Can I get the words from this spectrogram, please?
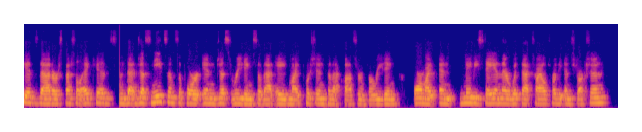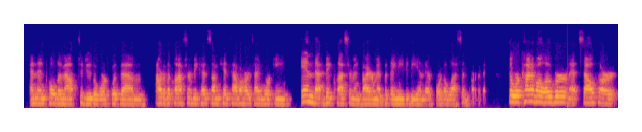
kids that are special ed kids that just need some support in just reading. So that aide might push into that classroom for reading or might and maybe stay in there with that child for the instruction and then pull them out to do the work with them out of the classroom because some kids have a hard time working in that big classroom environment, but they need to be in there for the lesson part of it. So we're kind of all over at South. Our,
